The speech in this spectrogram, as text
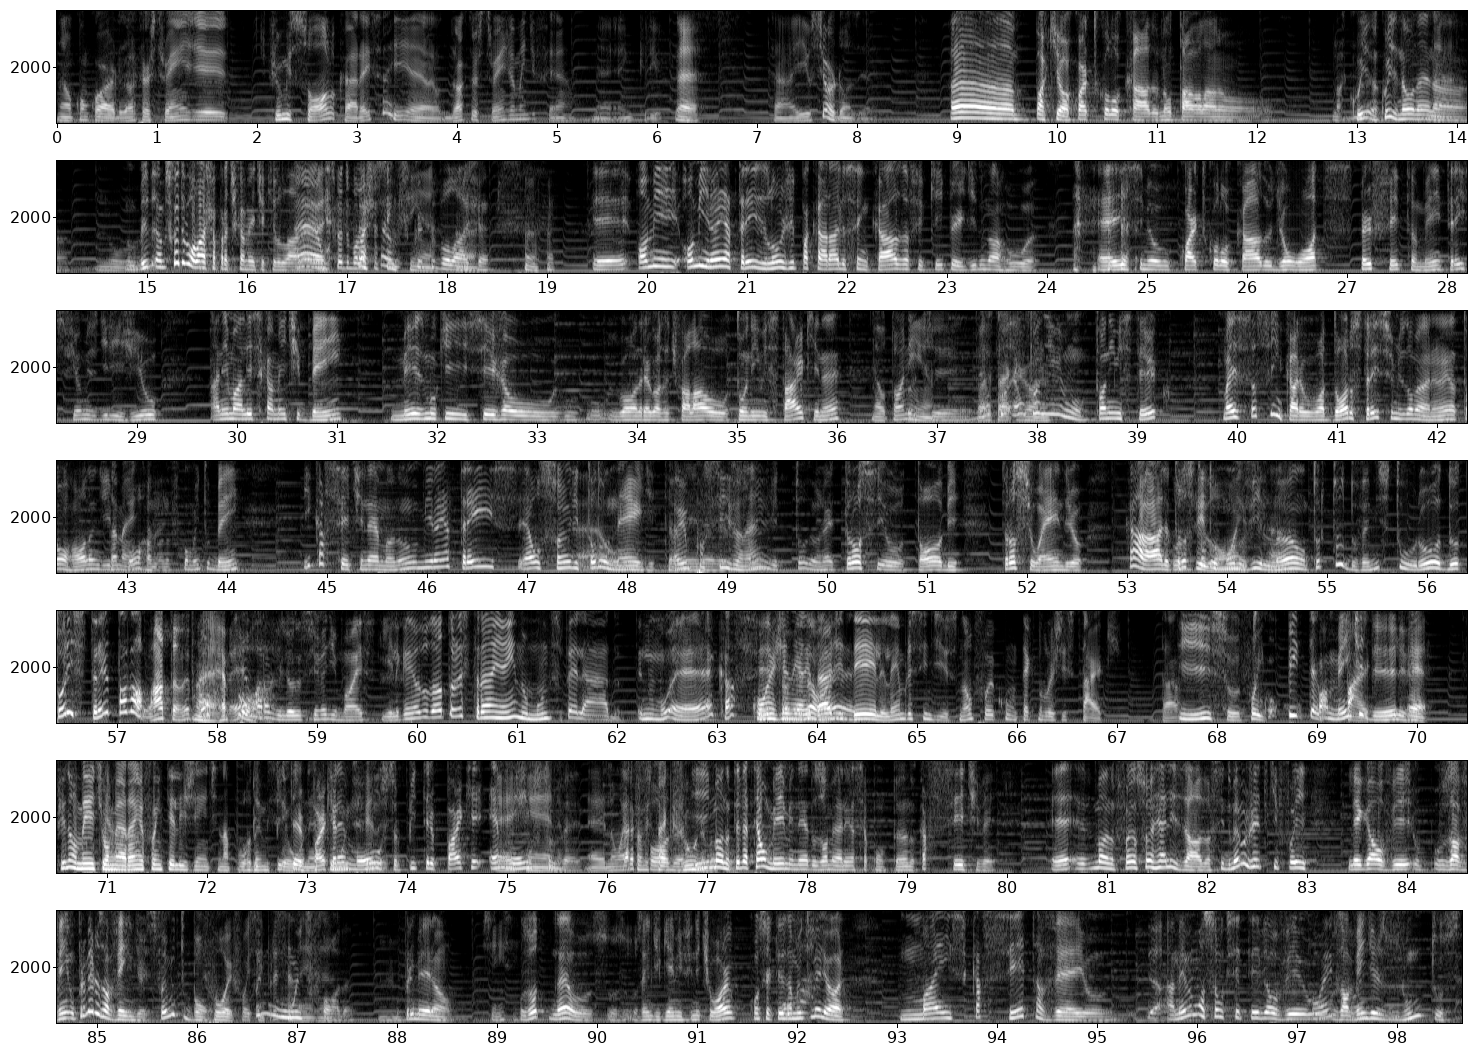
Não, concordo. Doctor Strange, filme solo, cara, é isso aí. É, Doctor Strange é Homem de Ferro. É, é incrível. É. Tá, e o Senhor Donzeira? Ah, aqui, ó, quarto colocado. Não tava lá no... Na quiz? Na quiz não, né? Na... No... no... É um biscoito de bolacha praticamente aquilo lá, é, né? É, um biscoito de bolacha sem é um fim. biscoito de bolacha. É. É, Homem-Aranha 3, longe pra caralho sem casa, fiquei perdido na rua. É esse meu quarto colocado, John Watts, perfeito também. Três filmes, dirigiu animalisticamente bem, mesmo que seja o, o, igual o André gosta de falar, o Toninho Stark, né? É o Toninho. Porque é, Stark é um Toninho, Toninho Esterco. Mas assim, cara, eu adoro os três filmes do Homem-Aranha, Tom Holland, também, porra, também. mano, ficou muito bem. E cacete, né, mano? O Miranha 3 é o sonho de é, todo nerd também. É o impossível, né? É o sonho de todo nerd. Trouxe o Toby, trouxe o Andrew. Caralho, Os trouxe vilões, todo mundo, vilão, tudo, tudo, velho. Misturou. Doutor Estranho tava lá também. Porra, é, é maravilhoso, esse filme é demais. E ele ganhou do Doutor Estranho, hein? No mundo espelhado. É, cacete. Com a genialidade não, é... dele, lembre-se disso. Não foi com tecnologia Stark. Tá? Isso, foi com, Peter com a mente Park. dele, velho. É. Finalmente o Homem-Aranha foi inteligente na porra do MCU, Peter né? Parker é monstro, feliz. Peter Parker é, é monstro, velho. É, não era Tony Stark Jr. E, mano, teve até o meme, né, dos Homem-Aranha se apontando, cacete, velho. É, é, mano, foi um sonho realizado, assim, do mesmo jeito que foi legal ver os Avengers, o primeiro Avengers, foi muito bom. Foi, foi, foi muito né? foda. Uhum. O primeirão. Sim, sim. Os outros, né, os, os, os Endgame Infinity War, com certeza muito melhor. Mas, caceta, velho. A mesma emoção que você teve ao ver foi, os foi. Avengers juntos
